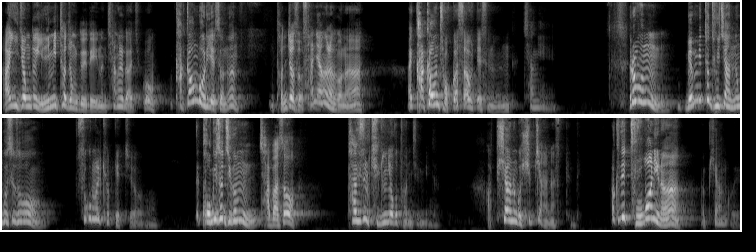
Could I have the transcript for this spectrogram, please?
아, 이 정도 1m 정도에 되어 있는 창을 가지고 가까운 거리에서는 던져서 사냥을 하거나 가까운 적과 싸울 때 쓰는 창이에요. 여러분, 몇 미터 되지 않는 곳에서 수금을 켰겠죠. 거기서 지금 잡아서 다윗을 죽이려고 던집니다. 아, 피하는 거 쉽지 않았을 텐데. 아, 근데 두 번이나 피한 거예요.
